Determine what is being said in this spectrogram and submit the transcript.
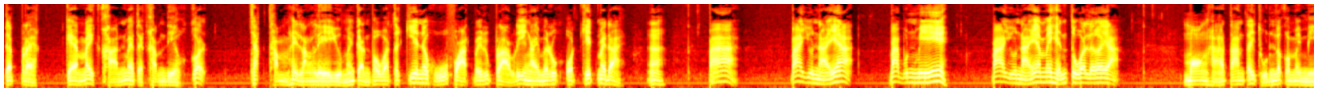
แต่แปลกแกไม่ขานแม้แต่คำเดียว ก็ชักทำให้ลังเลอยู่เหมือนกัน เพราะว่าตะเกียนหูฝาดไปหรือเปล่าหรือยังไงไม่รู้อดคิดไม่ได้อ่าป้า ป้าอยู่ไหนอะ ป้าบุญมี ป้าอยู่ไหนอะไม่เห็นตัวเลยอะมองหาตามใต้ถุนแล้วก็ไม่มี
